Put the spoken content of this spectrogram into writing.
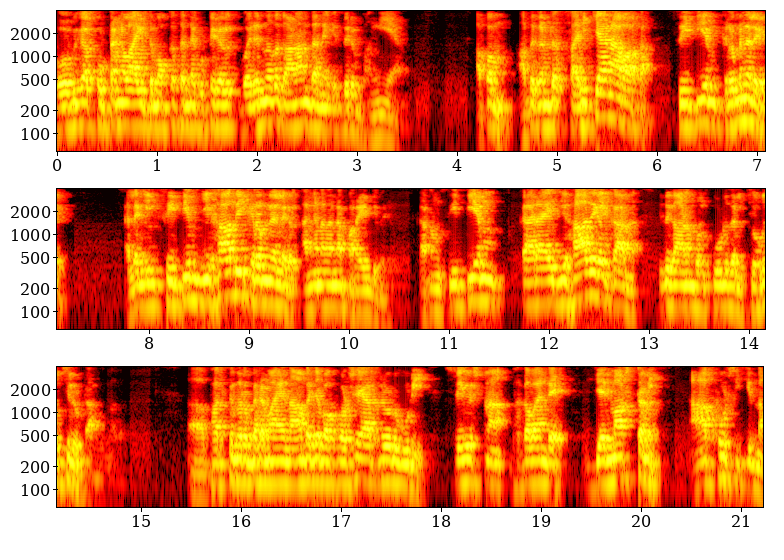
ഗോപിക കൂട്ടങ്ങളായിട്ടും ഒക്കെ തന്നെ കുട്ടികൾ വരുന്നത് കാണാൻ തന്നെ ഇതൊരു ഭംഗിയാണ്. അപ്പം അത് കണ്ട് സഹിക്കാനാവാത്ത സി പി എം ക്രിമിനലുകൾ അല്ലെങ്കിൽ സി പി എം ജിഹാദി ക്രിമിനലുകൾ അങ്ങനെ തന്നെ പറയേണ്ടി വരും. കാരണം സി പി എം കാരായ ജിഹാദികൾക്കാണ് ഇത് കാണുമ്പോൾ കൂടുതൽ ചൊറിച്ചിലുണ്ടാകുന്നത്. ഭക്തി നിർഭരമായ നാമജപ ഘോഷയാത്രയോടുകൂടി ശ്രീകൃഷ്ണ ഭഗവാന്റെ ജന്മാഷ്ടമി ആഘോഷിക്കുന്ന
